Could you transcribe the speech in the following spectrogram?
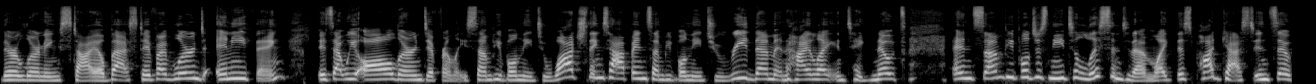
their learning style best. If I've learned anything, it's that we all learn differently. Some people need to watch things happen, some people need to read them and highlight and take notes, and some people just need to listen to them, like this podcast. And so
